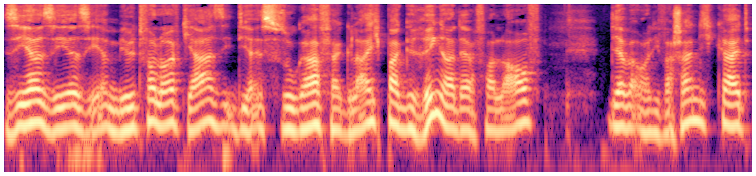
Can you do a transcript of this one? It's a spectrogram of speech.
sehr, sehr, sehr mild verläuft. Ja, der ist sogar vergleichbar geringer der Verlauf, der, aber die Wahrscheinlichkeit,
